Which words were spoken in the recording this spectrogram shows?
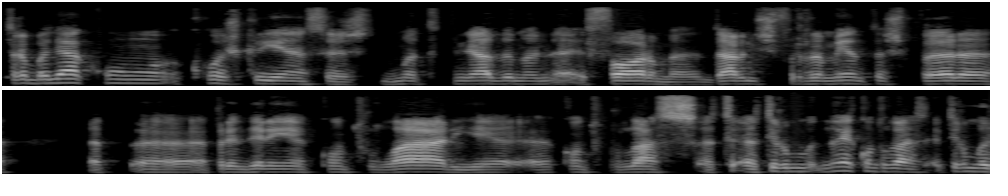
trabalhar com, com as crianças de uma determinada maneira, forma, dar-lhes ferramentas para a, a aprenderem a controlar e a, a controlar-se, a, a, ter uma, não é controlar a ter uma,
